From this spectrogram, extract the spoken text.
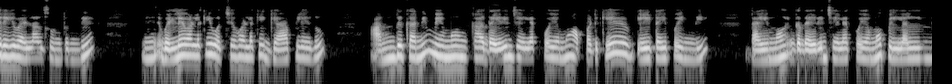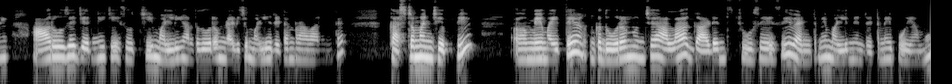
తిరిగి వెళ్ళాల్సి ఉంటుంది. వెళ్ళే వాళ్ళకి వచ్చే వాళ్ళకి గ్యాప్ లేదు. అందుకని మేము ఇంకా ధైర్యం చేయలేకపోయాము. అప్పటికే ఎయిట్ అయిపోయింది. టైము ఇంకా ధైర్యం చేయలేకపోయాము. పిల్లల్ని ఆ రోజే జర్నీ చేసి వచ్చి మళ్ళీ అంత దూరం నడిచి మళ్ళీ రిటర్న్ రావాలంటే కష్టం అని చెప్పి మేమైతే ఇంకా దూరం నుంచే అలా గార్డెన్స్ చూసేసి వెంటనే మళ్ళీ మేము రిటర్న్ అయిపోయాము.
